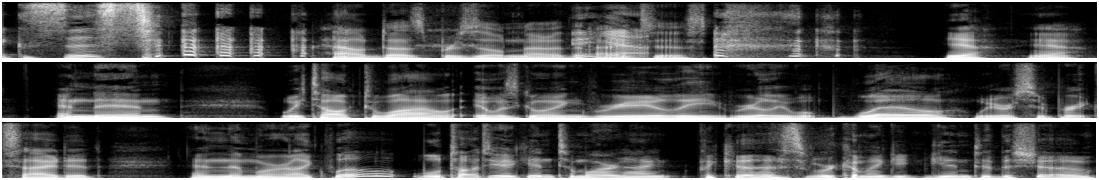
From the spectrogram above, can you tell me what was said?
exist. How does Brazil know that I exist? Yeah, yeah. And then we talked a while. It was going really, really well. We were super excited. And then we're like, well, we'll talk to you again tomorrow night because we're coming again to the show.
